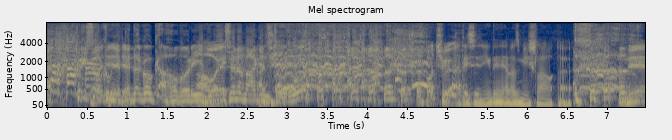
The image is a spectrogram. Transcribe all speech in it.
Prišiel ku mne pedagóg a hovorí, A hovorí- žena má agentúru. Počuj, a ty si nikdy nerozmýšľal? E, Nie,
